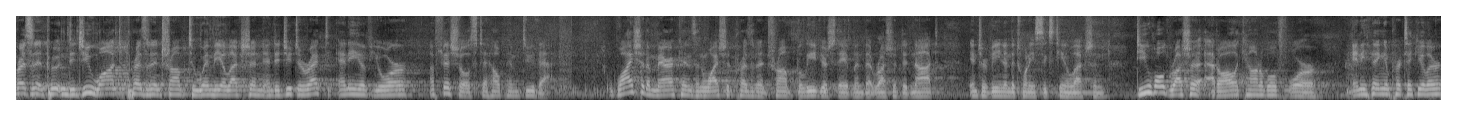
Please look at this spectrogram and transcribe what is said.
President Putin, did you want President Trump to win the election, and did you direct any of your officials to help him do that? Why should Americans and why should President Trump believe your statement that Russia did not intervene in the 2016 election? Do you hold Russia at all accountable for anything in particular?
